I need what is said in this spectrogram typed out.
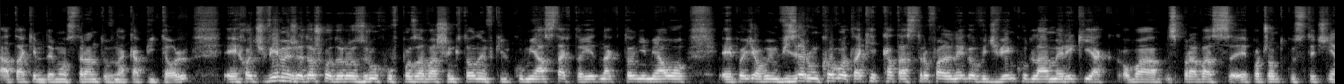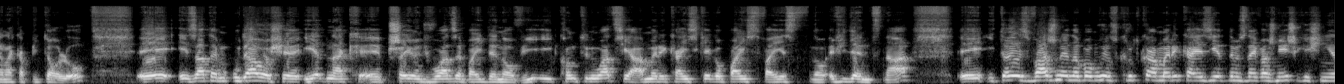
atakiem demonstrantów na Kapitol. E, choć wiemy, że doszło do rozruchów poza Waszyngtonem w kilku miastach, to jednak to nie miało, e, powiedziałbym, wizerunkowo takie katastrofalnego wydźwięku dla Ameryki, jak owa sprawa z e, początku stycznia na Kapitolu. Zatem udało się jednak e, przejąć władzę Bidenowi i kontynuacja amerykańskiego państwa jest no, ewidentna. E, I to jest ważne, no bo mówiąc krótko, Ameryka jest jednym z najważniejszych, jeśli nie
